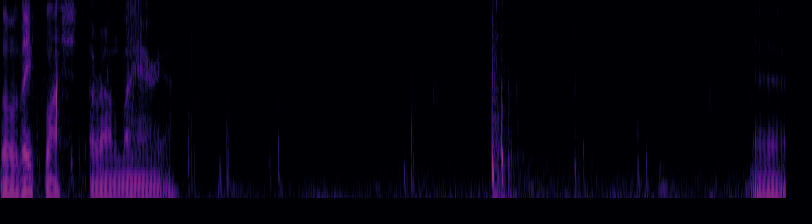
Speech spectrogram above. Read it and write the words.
So they flashed around my area. Uh,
